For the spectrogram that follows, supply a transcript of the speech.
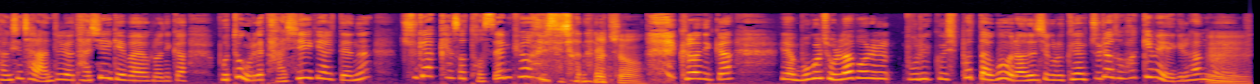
당신 잘 안 들려요. 다시 얘기해봐요. 그러니까 보통 우리가 다시 얘기할 때는 축약해서 더 센 표현을 쓰잖아요. 그렇죠. 그러니까 그냥 목을 졸라버릴 부리고 싶었다고 라는 식으로 그냥 줄여서 홧김에 얘기를 한 거예요. 음.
